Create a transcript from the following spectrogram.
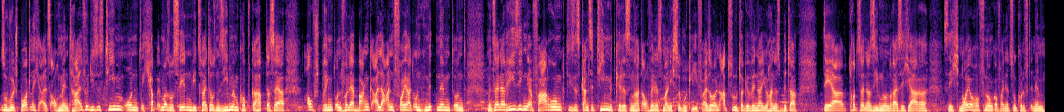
sowohl sportlich als auch mental für dieses Team. Und ich habe immer so Szenen wie 2007 im Kopf gehabt, dass er aufspringt und von der Bank alle anfeuert und mitnimmt und mit seiner riesigen Erfahrung dieses ganze Team mitgerissen hat, auch wenn es mal nicht so gut lief. Also ein absoluter Gewinner, Johannes Bitter, der trotz seiner 37 Jahre sich neue Hoffnung auf eine Zukunft in dem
